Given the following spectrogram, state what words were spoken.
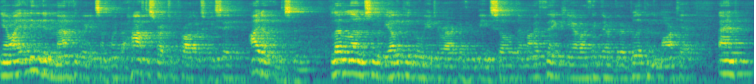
you know, I I nearly did a math degree at some point, but half the structured products we say, I don't understand. Let alone some of the other people we interact with who are being sold them. I think, you know, I think they're, they're a blip in the market. And,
